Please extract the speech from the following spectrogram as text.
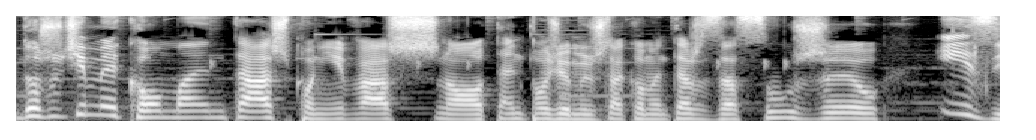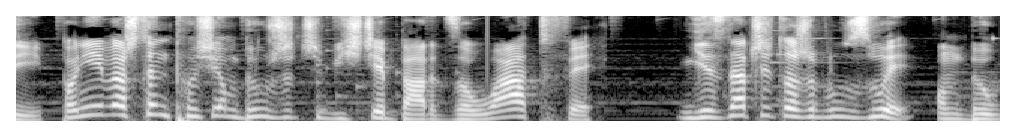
Dorzucimy komentarz, ponieważ no ten poziom już na komentarz zasłużył. Easy, ponieważ ten poziom był rzeczywiście bardzo łatwy. Nie znaczy to, że był zły. On był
